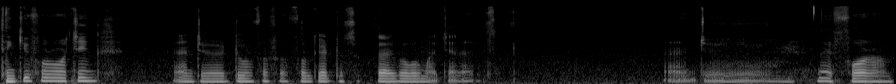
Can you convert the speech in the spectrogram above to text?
Thank you for watching. And uh, don't for forget to subscribe over my channel. And uh, for um,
